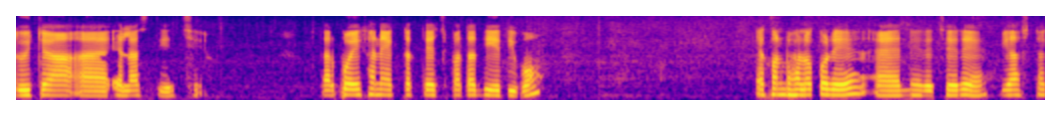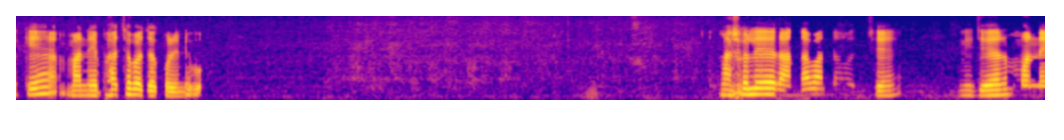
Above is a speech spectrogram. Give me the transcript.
দুইটা এলাচ দিয়েছি। তারপর এখানে একটা তেজপাতা দিয়ে দিব। এখন ভালো করে নেড়ে চেড়ে পেঁয়াজটাকে মানে ভাজা ভাজা করে নেব। আসলে রান্না বান্না হচ্ছে নিজের মানে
